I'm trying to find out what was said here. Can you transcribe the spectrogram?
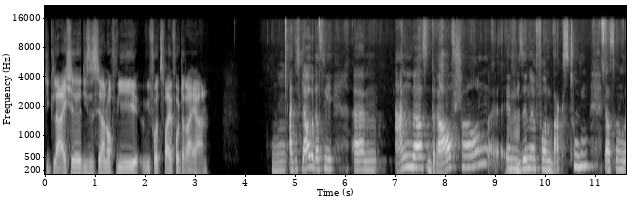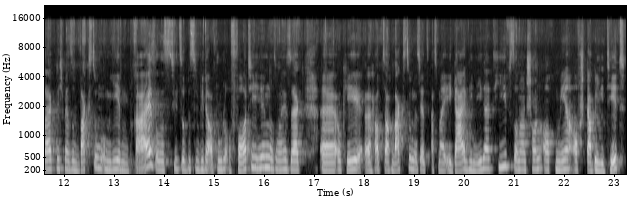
die gleiche dieses Jahr noch wie, wie vor zwei, vor drei Jahren? Hm, also ich glaube, dass sie ähm, anders draufschauen äh, im mhm. Sinne von Wachstum, dass man sagt, nicht mehr so Wachstum um jeden Preis. Also es zielt so ein bisschen wieder auf Rule of 40 hin, dass man nicht sagt, äh, okay, äh, Hauptsache Wachstum ist jetzt erstmal egal wie negativ, sondern schon auch mehr auf Stabilität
